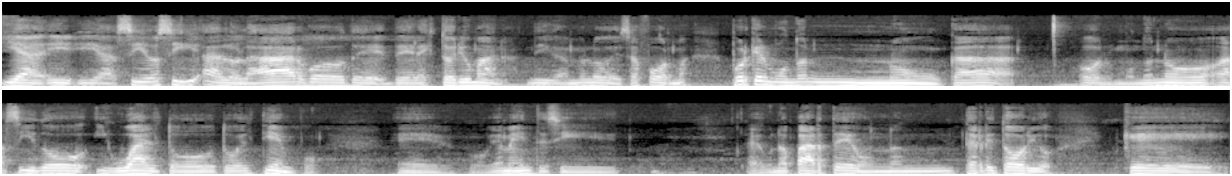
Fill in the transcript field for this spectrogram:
Y ha, sido así a lo largo de, la historia humana, digámoslo de esa forma, porque el mundo nunca, el mundo no ha sido igual todo, todo el tiempo. Eh, obviamente, si hay una parte, un, un territorio que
